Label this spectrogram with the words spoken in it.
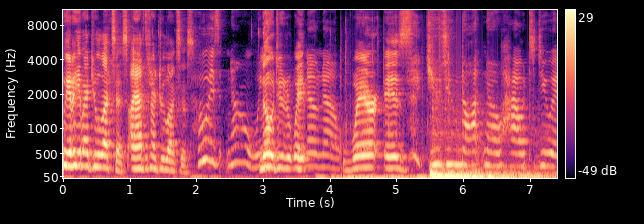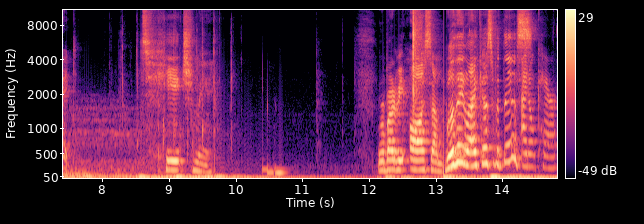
We gotta get back to Alexis. I have to talk to Alexis. Who is no? We, No, dude, wait. No, no. Where is? You do not know how to do it. Teach me. We're about to be awesome. Will they like us with this? I don't care.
